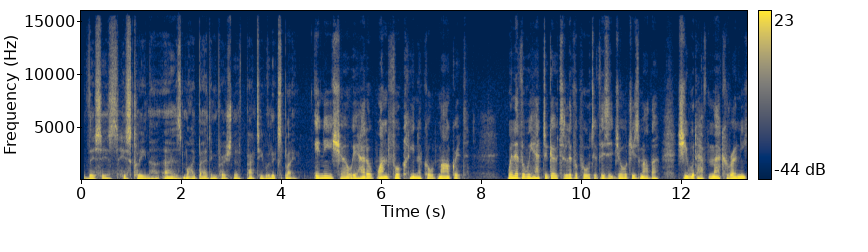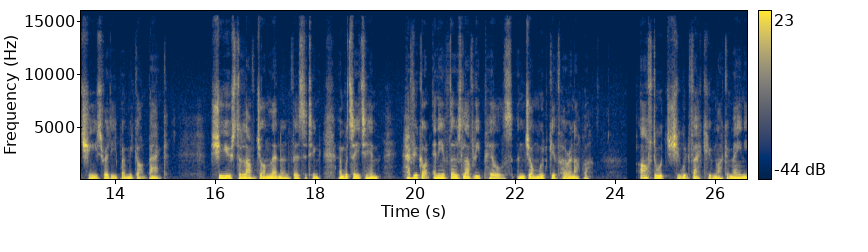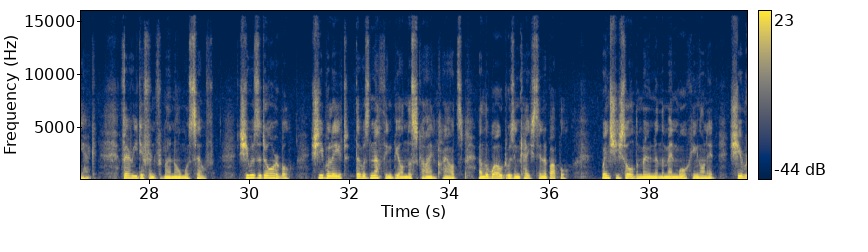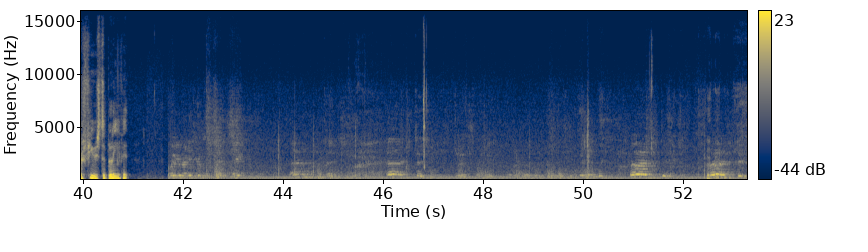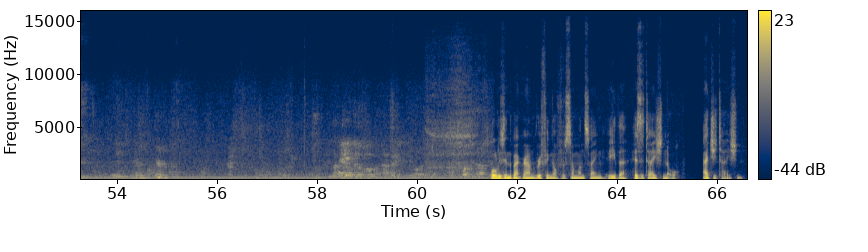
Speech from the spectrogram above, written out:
This is his cleaner, as my bad impression of Patty will explain. In Esher, we had a wonderful cleaner called Margaret. Whenever we had to go to Liverpool to visit George's mother, she would have macaroni cheese ready when we got back. She used to love John Lennon visiting and would say to him, Have you got any of those lovely pills? And John would give her an upper. Afterwards, she would vacuum like a maniac, very different from her normal self. She was adorable. She believed there was nothing beyond the sky and clouds, and the world was encased in a bubble. When she saw the moon and the men walking on it, she refused to believe it. Paul is in the background riffing off of someone saying either hesitation or agitation,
